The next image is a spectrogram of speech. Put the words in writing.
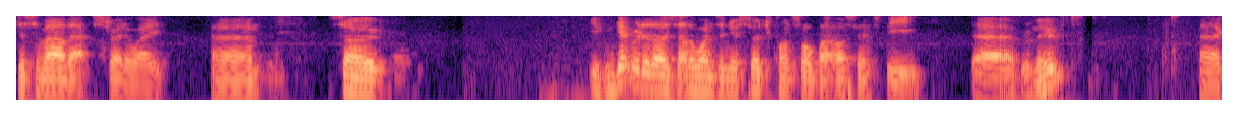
disavow that straight away. Um, so you can get rid of those other ones in your search console by asking them to be uh, removed uh,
